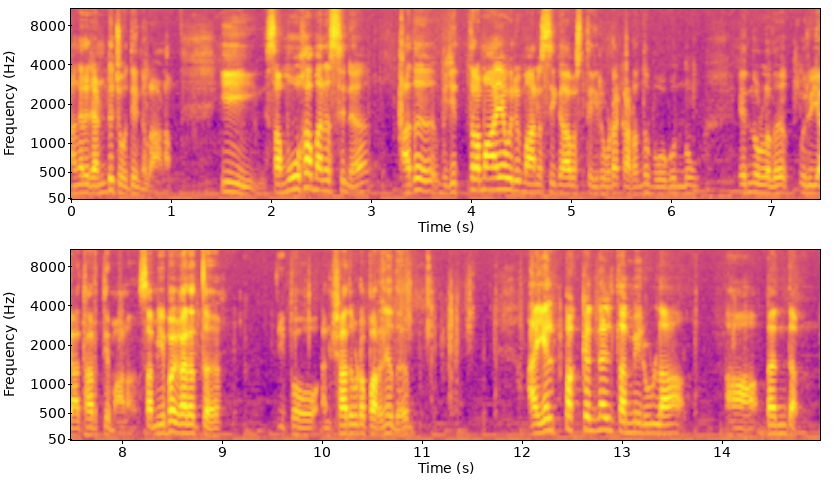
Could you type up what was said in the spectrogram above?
അങ്ങനെ രണ്ട് ചോദ്യങ്ങളാണ്. ഈ സമൂഹ മനസ്സിന് അത് വിചിത്രമായ ഒരു മാനസികാവസ്ഥയിലൂടെ കടന്നു പോകുന്നു എന്നുള്ളത് ഒരു യാഥാർത്ഥ്യമാണ്. സമീപകാലത്ത് ഇപ്പോൾ അൻഷാദ് ഇവിടെ പറഞ്ഞത് അയൽപ്പക്കങ്ങൾ തമ്മിലുള്ള ബന്ധം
